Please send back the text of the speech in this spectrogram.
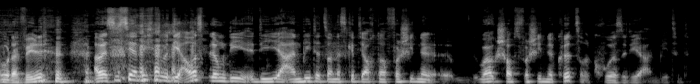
oder will. Aber es ist ja nicht nur die Ausbildung, die, die ihr anbietet, sondern es gibt ja auch noch verschiedene äh, Workshops, verschiedene kürzere Kurse, die ihr anbietet.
